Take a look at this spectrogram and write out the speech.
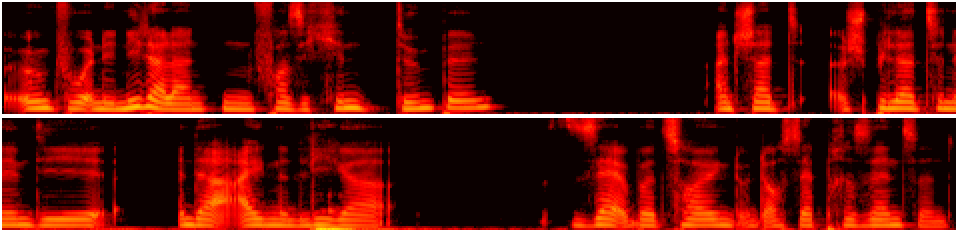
irgendwo in den Niederlanden vor sich hin dümpeln, anstatt Spieler zu nehmen, die in der eigenen Liga sehr überzeugend und auch sehr präsent sind.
